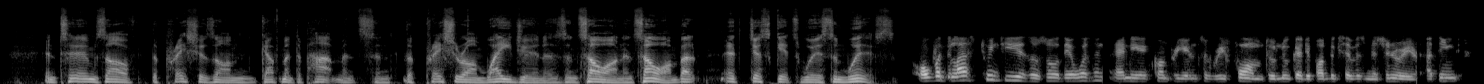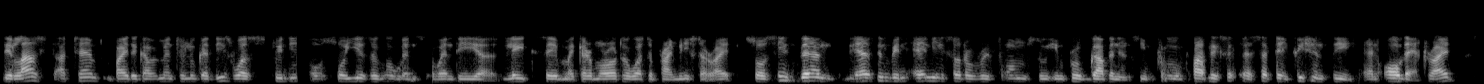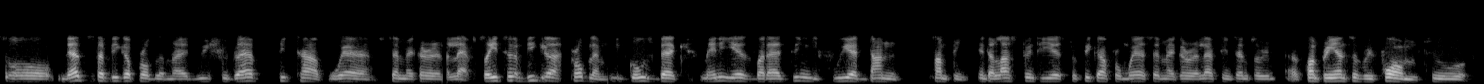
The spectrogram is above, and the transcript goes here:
in terms of the pressures on government departments and the pressure on wage earners and so on and so on, but it just gets worse and worse. Over the last 20 years or so, there wasn't any comprehensive reform to look at the public service machinery. I think the last attempt by the government to look at this was 20 or so years ago when when the uh, late, say, Mekere Morauta was the prime minister, right? So since then, there hasn't been any sort of reforms to improve governance, improve public uh, sector efficiency, and all that, right? So that's the bigger problem, right? We should have picked up where Sam Mekere left. So it's a bigger problem. It goes back many years, but I think if we had done something in the last 20 years to pick up from where Sam Mekere left in terms of uh, comprehensive reform to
